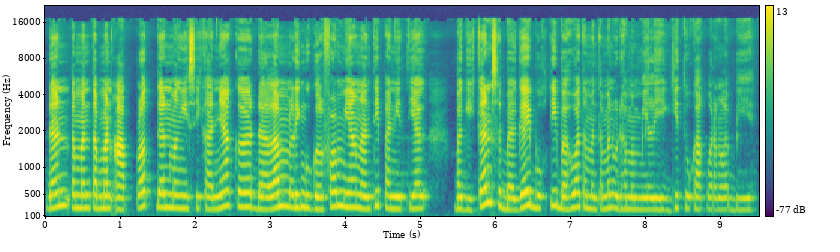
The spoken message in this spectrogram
dan teman-teman upload dan mengisikannya ke dalam link Google Form yang nanti panitia bagikan sebagai bukti bahwa teman-teman udah memilih gitu Kak kurang lebih.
